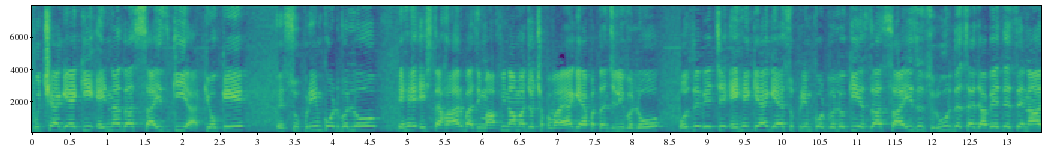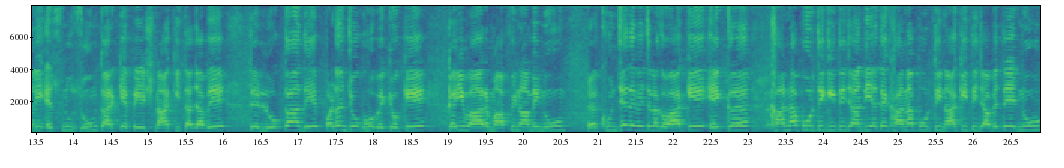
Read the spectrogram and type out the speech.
ਪੁੱਛਿਆ ਗਿਆ ਕਿ ਇਹਨਾਂ ਦਾ ਸਾਈਜ਼ ਕੀ ਆ, ਕਿਉਂਕਿ ਸੁਪਰੀਮ ਕੋਰਟ ਵੱਲੋਂ ਇਹ ਇਸ਼ਤਿਹਾਰਬਾਜ਼ੀ ਮਾਫੀਨਾਮਾ ਜੋ ਛਪਵਾਇਆ ਗਿਆ ਪਤੰਜਲੀ ਵੱਲੋਂ, ਉਸ ਦੇ ਵਿੱਚ ਇਹ ਕਿਹਾ ਗਿਆ ਸੁਪਰੀਮ ਕੋਰਟ ਵੱਲੋਂ ਕਿ ਇਸ ਦਾ ਸਾਈਜ਼ ਜ਼ਰੂਰ ਦੱਸਿਆ ਜਾਵੇ ਤੇ ਇਸ ਦੇ ਨਾਲ ਹੀ ਇਸ ਨੂੰ ਜ਼ੂਮ ਕਰਕੇ ਪੇਸ਼ ਨਾ ਕੀਤਾ ਜਾਵੇ ਤੇ ਲੋਕਾਂ ਦੇ ਪੜਨ ਯੋਗ ਹੋਵੇ ਕਿਉਂਕਿ ਕਈ ਵਾਰ ਮਾਫੀਨਾਮੇ ਨੂੰ ਖੁੰਝੇ ਦੇ ਵਿੱਚ ਲਗਵਾ ਕੇ ਇੱਕ ਖਾਨਾ ਪੂਰਤੀ ਕੀਤੀ ਜਾਂਦੀ ਹੈ ਤੇ ਖਾਨਾ ਪੂਰਤੀ ਨਾ ਕੀਤੀ ਜਾਵੇ ਤੇ ਇਹਨੂੰ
